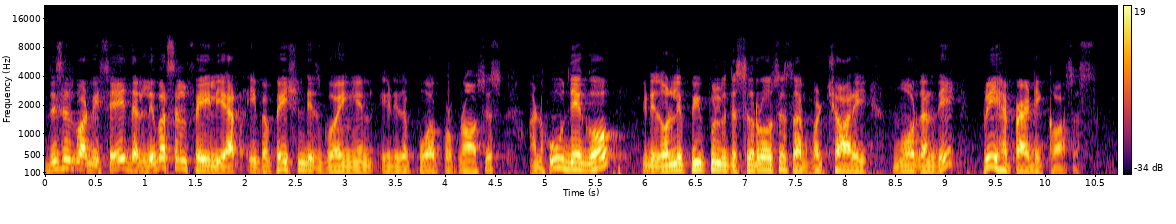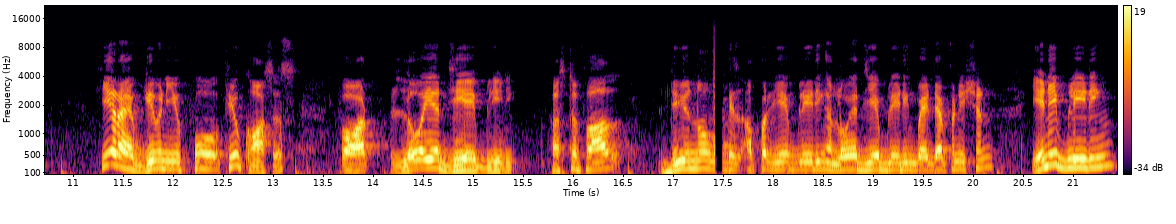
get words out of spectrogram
this is what we say the liver cell failure if a patient is going in it is a poor prognosis and who they go it is only people with the cirrhosis or Budd-Chiari more than the prehepatic causes. Here I have given you four few causes for lower GI bleeding. First of all do you know what is upper GI bleeding and lower GI bleeding by definition? Any bleeding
